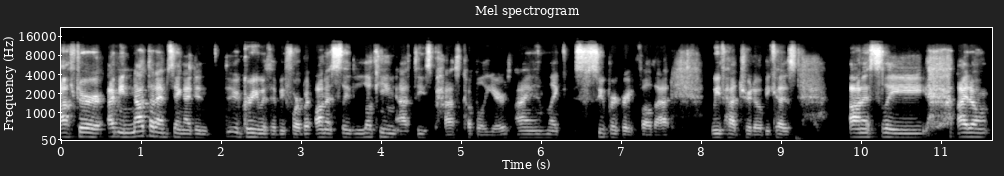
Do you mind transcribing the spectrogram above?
after i mean not that i'm saying i didn't agree with it before but honestly looking at these past couple of years i am like super grateful that we've had trudeau because honestly i don't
